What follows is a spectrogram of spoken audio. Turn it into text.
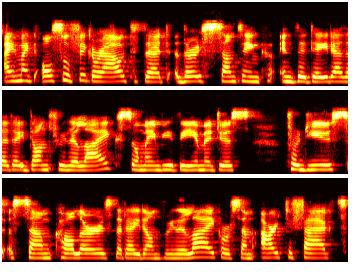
I might also figure out that there is something in the data that I don't really like. So maybe the images produce some colors that I don't really like or some artifacts,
